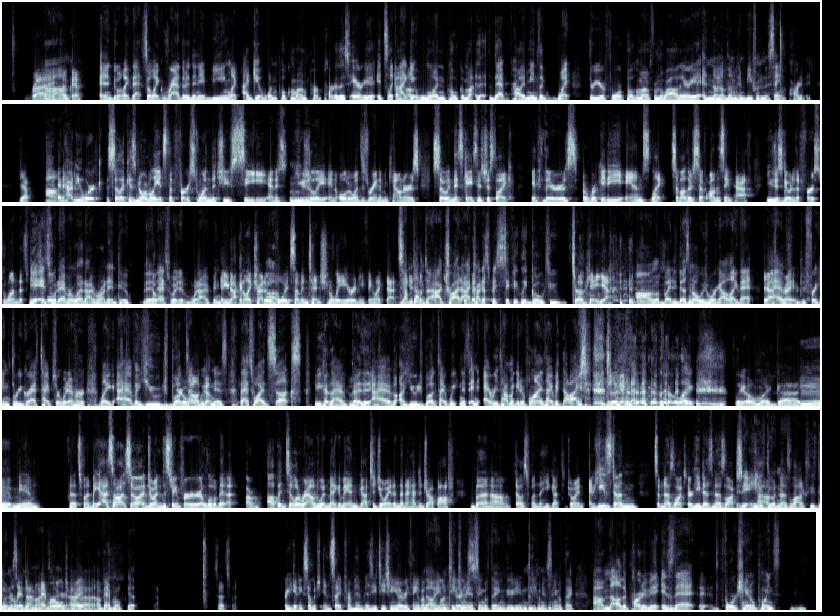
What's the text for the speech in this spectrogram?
Right. Um, okay. and then do it like that. So like rather than it being like I get one Pokemon per part of this area, it's like I Uh-huh. get one Pokemon. That probably means like what three or four Pokemon from the wild area, and none of them Mhm. can be from the same part of it. Yep. Um, And how do you work? So, like, because normally it's the first one that you see, and it's Mhm. usually in older ones, it's random encounters. So, in this case, it's just like if there's a Rookidee and like some other stuff on the same path, you just go to the first one that's yeah, it's whatever one I run into. Okay. That's what it, what I've been. and you're not going to like try to Um, avoid some intentionally or anything like that. to get to Sometimes I, I try to I try to specifically go to certain. Okay, Pokemon. yeah. um, but it doesn't always work out like that. Yeah, I have right. freaking three grass types or whatever. Like I have a huge bug You're type welcome. weakness. That's why it sucks because I have mm-hmm. I have a huge bug type weakness, and every time I get a flying type, it dies. like it's like oh my god, dude. Man, that's fun. But yeah, I saw it. So I joined the stream for a little bit uh, up until around when Mega Man got to join, and then I had to drop off. But Mm. um, that was fun that he got to join, and he's done some Nuzlockes, or he does Nuzlockes. Yeah, he's um, doing Nuzlockes. He's doing a the same time. randomizer Emerald, right? uh, of Emerald. Yep. Yeah. So that's fun. Are you getting so much insight from him? Is he teaching you everything about? No, he didn't teach me a single thing, dude. He didn't teach me a single thing. Um, the other part of it is that uh, four channel points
